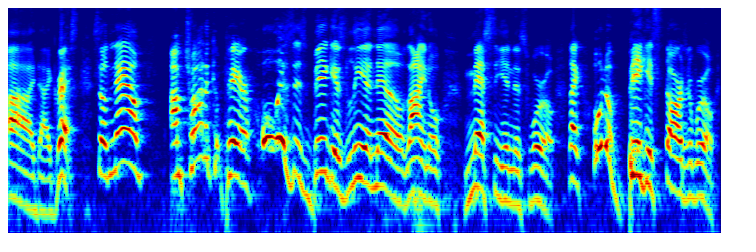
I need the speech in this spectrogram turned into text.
I digress. So now I'm trying to compare who is as big as Lionel, Lionel Messi in this world. Like, who the biggest stars in the world?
